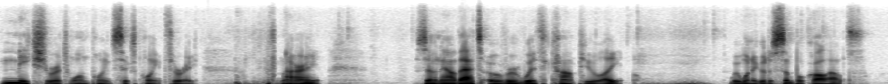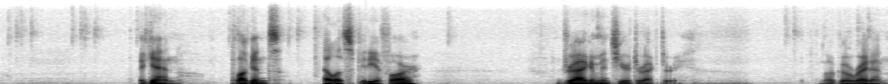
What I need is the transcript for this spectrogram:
Make sure it's 1.6.3. All right. So now that's over with CompuLite. We want to go to simple callouts. Again, plugins, LSPDFR. Drag them into your directory. They'll go right in.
